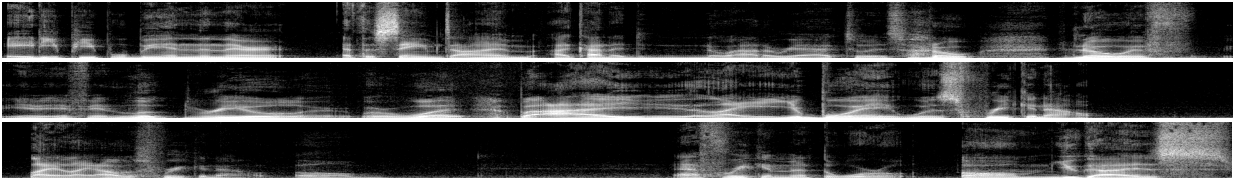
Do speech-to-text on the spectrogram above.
Eighty people being in there at the same time, I kind of didn't know how to react to it. So I don't know if if it looked real or or what. But I like your boy was freaking out. Like like I was freaking out. Um, that freaking meant the world. Um, you guys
